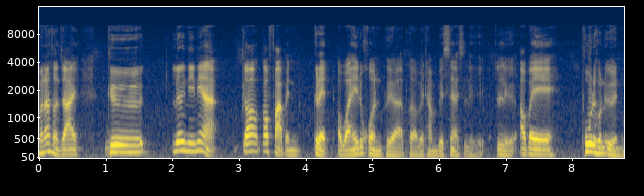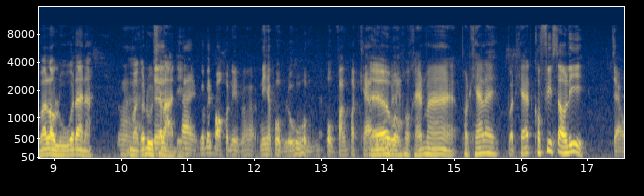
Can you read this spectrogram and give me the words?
มันน่าสนใจ คือเรื่องนี้เนี่ยก็ก็ฝากเป็นเกรดเอาไว้ให้ทุกคนเผื่อเผื่อไปทำ business หรือ หรือเอาไปพูดให้คนอื่นว่าเรารู้ก็ได้นะอ่า มันก็ดูฉลาดดีใช่ก็ไปบอกคนอื่นว่าแบบนี่ครับผมรู้ผมผมฟังพอดแคสต์เออผมมาพอดแคสต์มาพอดแคสต์อะไรพอดแคสต์ Coffee Story แจ๋ว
